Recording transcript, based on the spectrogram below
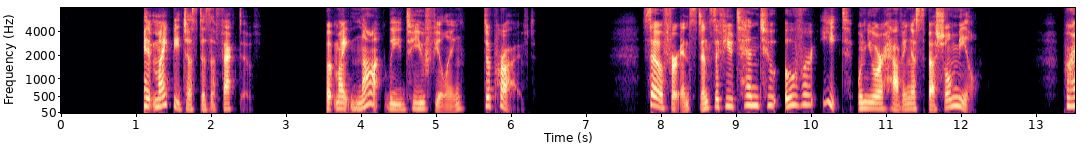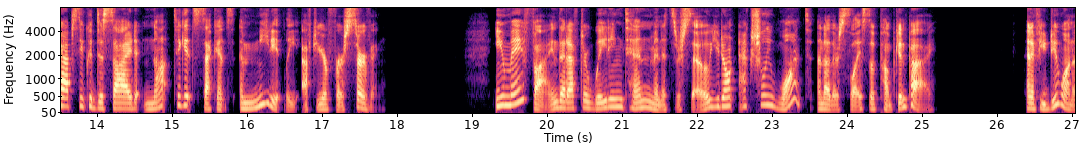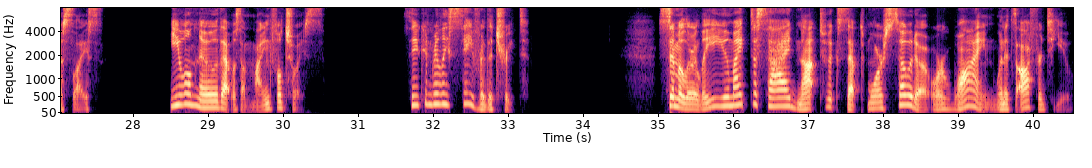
It might be just as effective, but might not lead to you feeling deprived. So, for instance, if you tend to overeat when you are having a special meal, perhaps you could decide not to get seconds immediately after your first serving. You may find that after waiting 10 minutes or so, you don't actually want another slice of pumpkin pie. And if you do want a slice, you will know that was a mindful choice. So you can really savor the treat. Similarly, you might decide not to accept more soda or wine when it's offered to you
